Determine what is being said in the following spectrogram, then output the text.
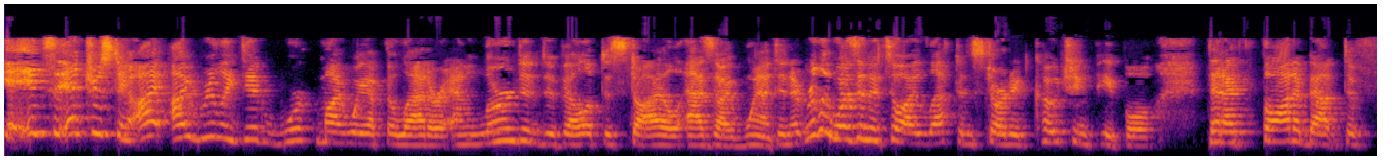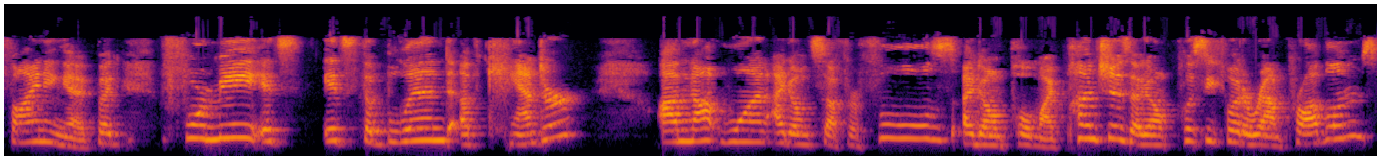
It's interesting. I, I really did work my way up the ladder and learned and developed a style as I went. And it really wasn't until I left and started coaching people that I thought about defining it. But for me, it's it's the blend of candor. I'm not one, I don't suffer fools. I don't pull my punches. I don't pussyfoot around problems.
